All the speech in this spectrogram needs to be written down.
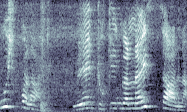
पुष्पराज मैं झुकेगा नहीं साला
